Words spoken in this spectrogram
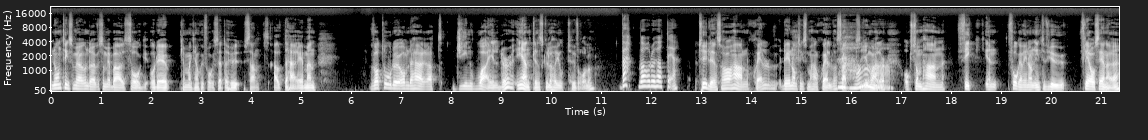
någonting som jag undrar över, som jag bara såg, och det kan man kanske ifrågasätta hur sant allt det här är, men vad tror du om det här att Gene Wilder egentligen skulle ha gjort huvudrollen? Va? Var har du hört det? Tydligen så har han själv, det är någonting som han själv har sagt, Gene Wilder, och som han fick en fråga vid någon intervju flera år senare.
